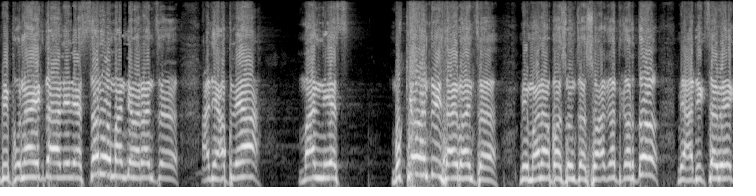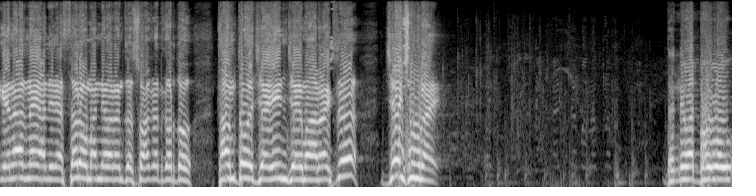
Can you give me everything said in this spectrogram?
मी पुन्हा एकदा आलेल्या सर्व मान्यवरांचं आणि आपल्या माननीय मुख्यमंत्री साहेबांचं मी मनापासूनचं स्वागत करतो. मी अधिकचा वेळ घेणार नाही. आलेल्या सर्व मान्यवरांचं स्वागत करतो. थांबतो. जय हिंद जय महाराष्ट्र. जय शिवराय. धन्यवाद भाऊ भाऊ.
